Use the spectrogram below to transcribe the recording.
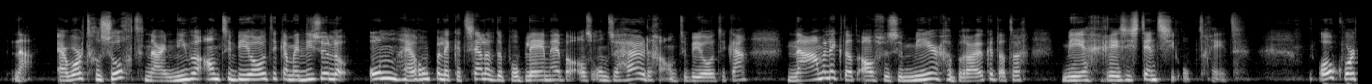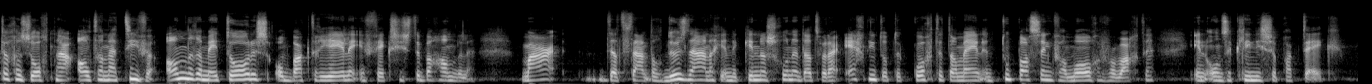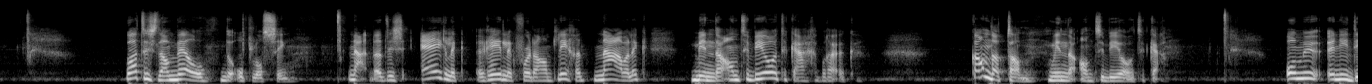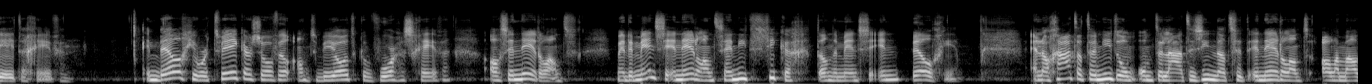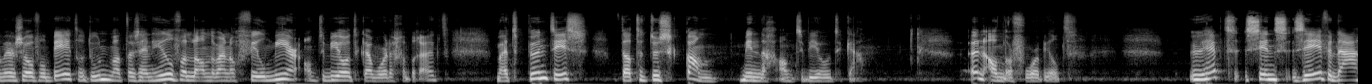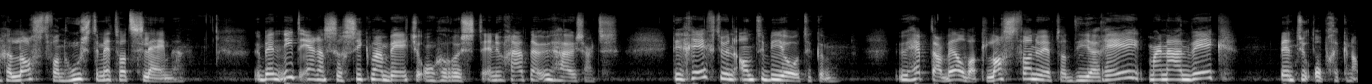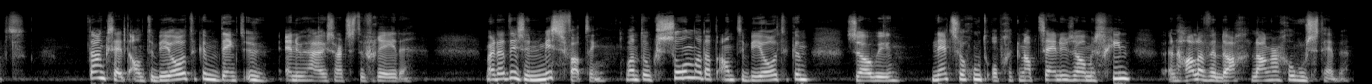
Nou, er wordt gezocht naar nieuwe antibiotica, maar die zullen onherroepelijk hetzelfde probleem hebben als onze huidige antibiotica. Namelijk dat als we ze meer gebruiken, dat er meer resistentie optreedt. Ook wordt er gezocht naar alternatieven, andere methodes om bacteriële infecties te behandelen. Maar dat staat nog dusdanig in de kinderschoenen dat we daar echt niet op de korte termijn een toepassing van mogen verwachten in onze klinische praktijk. Wat is dan wel de oplossing? Nou, dat is eigenlijk redelijk voor de hand liggend, namelijk minder antibiotica gebruiken. Kan dat dan, minder antibiotica? Om u een idee te geven. In België wordt twee keer zoveel antibioticum voorgeschreven als in Nederland. Maar de mensen in Nederland zijn niet zieker dan de mensen in België. En dan gaat het er niet om om te laten zien dat ze het in Nederland allemaal weer zoveel beter doen, want er zijn heel veel landen waar nog veel meer antibiotica worden gebruikt. Maar het punt is dat het dus kan, minder antibiotica. Een ander voorbeeld. U hebt sinds zeven dagen last van hoesten met wat slijmen. U bent niet ernstig ziek, maar een beetje ongerust en u gaat naar uw huisarts. Die geeft u een antibioticum. U hebt daar wel wat last van, u hebt wat diarree, maar na een week bent u opgeknapt. Dankzij het antibioticum denkt u en uw huisarts tevreden. Maar dat is een misvatting, want ook zonder dat antibioticum zou u net zo goed opgeknapt zijn. U zou misschien een halve dag langer gehoest hebben.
